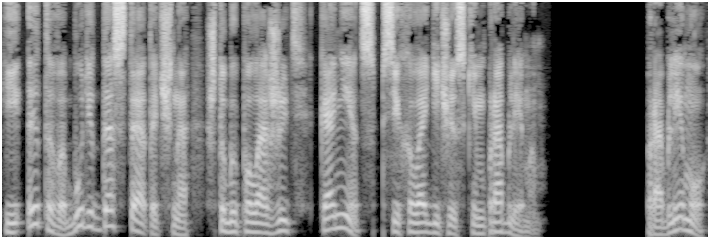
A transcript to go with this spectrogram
и этого будет достаточно, чтобы положить конец психологическим проблемам. Проблему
